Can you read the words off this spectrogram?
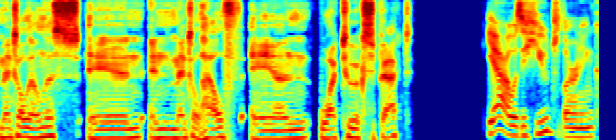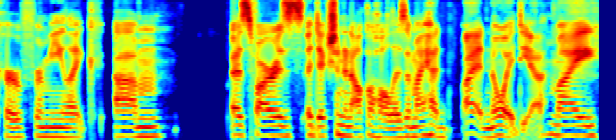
mental illness and and mental health and what to expect? yeah, it was a huge learning curve for me. Like, um, as far as addiction and alcoholism, I had I had no idea. My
